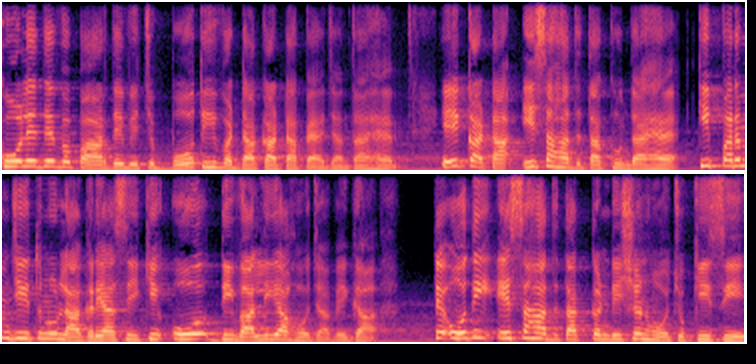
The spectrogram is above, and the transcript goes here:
ਕੋਲੇ ਦੇ ਵਪਾਰ ਦੇ ਵਿੱਚ ਬਹੁਤ ਹੀ ਵੱਡਾ ਘਾਟਾ ਪੈ ਜਾਂਦਾ ਹੈ। ਇਹ ਘਾਟਾ ਇਸ ਹੱਦ ਤੱਕ ਹੁੰਦਾ ਹੈ ਕਿ ਪਰਮਜੀਤ ਨੂੰ ਲੱਗ ਰਿਹਾ ਸੀ ਕਿ ਉਹ ਦੀਵਾਲੀਆ ਹੋ ਜਾਵੇਗਾ। ਤੇ ਉਹਦੀ ਇਸ ਹੱਦ ਤੱਕ ਕੰਡੀਸ਼ਨ ਹੋ ਚੁੱਕੀ ਸੀ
